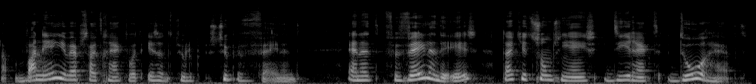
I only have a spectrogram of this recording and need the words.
Nou, wanneer je website gehackt wordt, is het natuurlijk super vervelend. En het vervelende is dat je het soms niet eens direct doorhebt.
